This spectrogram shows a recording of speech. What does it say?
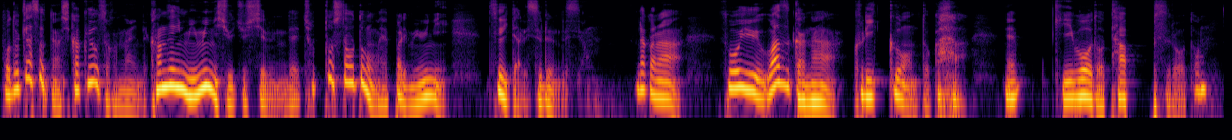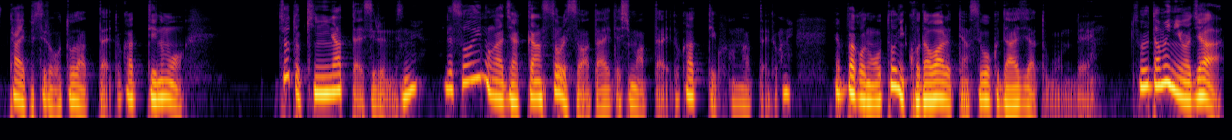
ポッドキャストってのは視覚要素がないんで、完全に耳に集中してるんで、ちょっとした音もやっぱり耳についたりするんですよ。だから、そういうわずかなクリック音とか、ね、キーボードをタップする音、タイプする音だったりとかっていうのも、ちょっと気になったりするんですね。で、そういうのが若干ストレスを与えてしまったりとかっていうことになったりとかね。やっぱこの音にこだわるっていうのはすごく大事だと思うんで、そういうためにはじゃあ、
